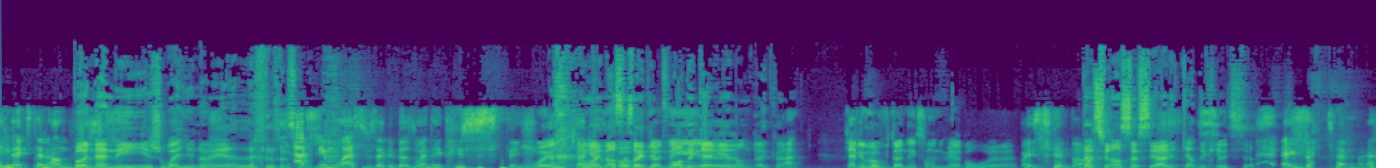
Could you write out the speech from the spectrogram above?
Une excellente vie. Bonne année, joyeux Noël. Appelez-moi si vous avez besoin d'être ressuscité. Ouais, ouais, non, c'est ça avec les pouvoirs de donner, Karine, euh, on devrait être ah, Karine va vous donner son numéro. euh, Oui, c'est bon. D'assurance sociale et de carte de c'est crédit. ça. Exactement.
